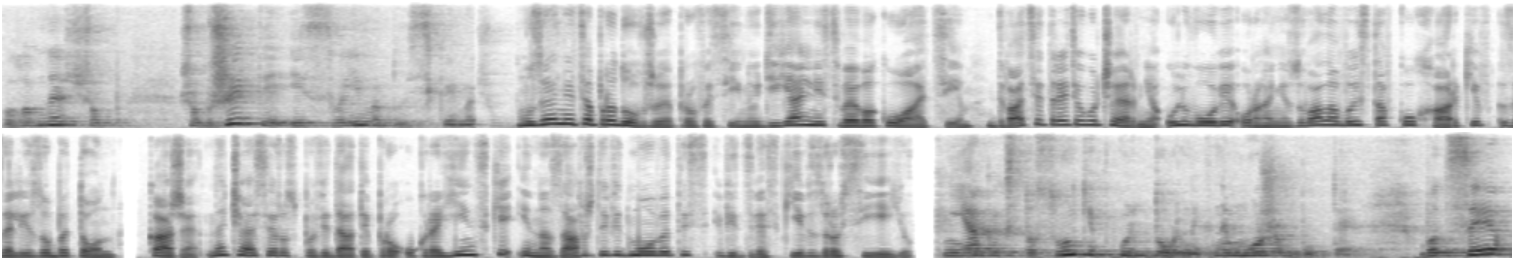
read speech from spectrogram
Головне, щоб, щоб жити із своїми близькими. Музейниця продовжує професійну діяльність в евакуації. 23 червня у Львові організувала виставку Харків залізобетон. Каже, на часі розповідати про українське і назавжди відмовитись від зв'язків з Росією. Ніяких стосунків культурних не може бути, бо це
